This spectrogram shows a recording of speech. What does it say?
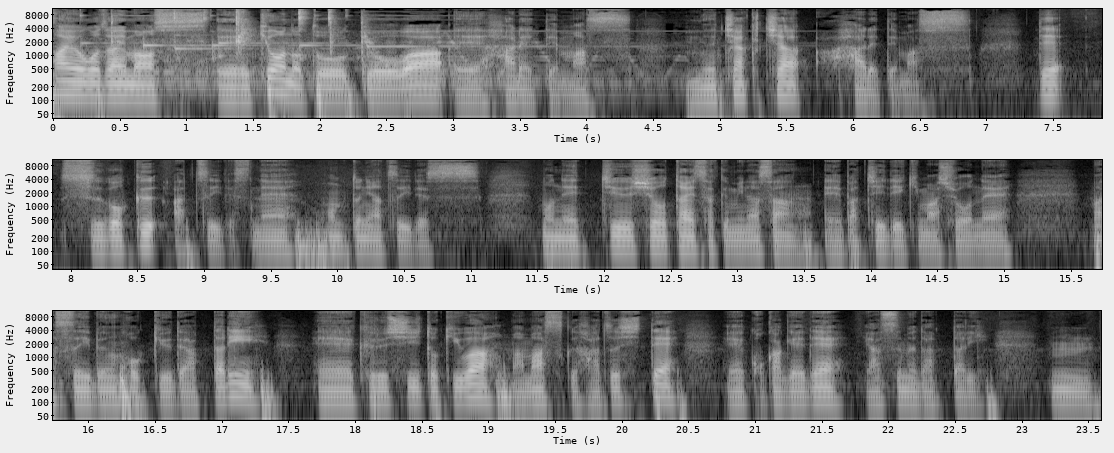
おはようございます。えー今日の東京は、えー晴れてます。むちゃくちゃ晴れてます。で、すごく暑いですね。本当に暑いです。もう熱中症対策皆さん、えーバッチリでいきましょうね。まあ、水分補給であったり、えー苦しい時は、まあ、マスク外して、えー木陰で休むだったり、うん、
